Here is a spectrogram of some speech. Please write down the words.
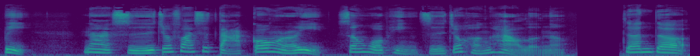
币。那时就算是打工而已，生活品质就很好了呢。真的，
